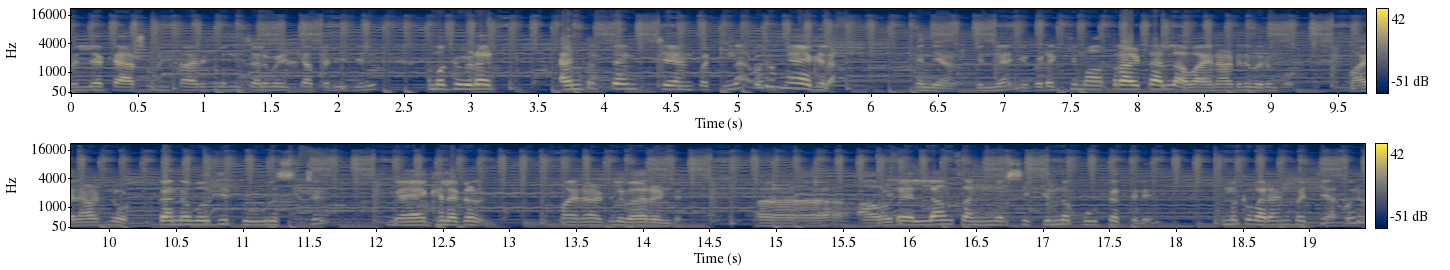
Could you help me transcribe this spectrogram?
വലിയ ക്യാഷും കാര്യങ്ങളൊന്നും ചെലവഴിക്കാത്ത രീതിയിൽ നമുക്കിവിടെ എന്റർടൈൻ ചെയ്യാൻ പറ്റുന്ന ഒരു മേഖല തന്നെയാണ്. പിന്നെ ഇവിടേക്ക് മാത്രമായിട്ടല്ല വയനാട്ടിൽ വരുമ്പോൾ. വയനാട്ടിൽ ഒട്ടനവധി ടൂറിസ്റ്റ് മേഖലകൾ വയനാട്ടിൽ വേറെ ഉണ്ട് അവിടെ എല്ലാം സന്ദർശിക്കുന്ന കൂട്ടത്തിൽ നമുക്ക് വരാൻ പറ്റിയ ഒരു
